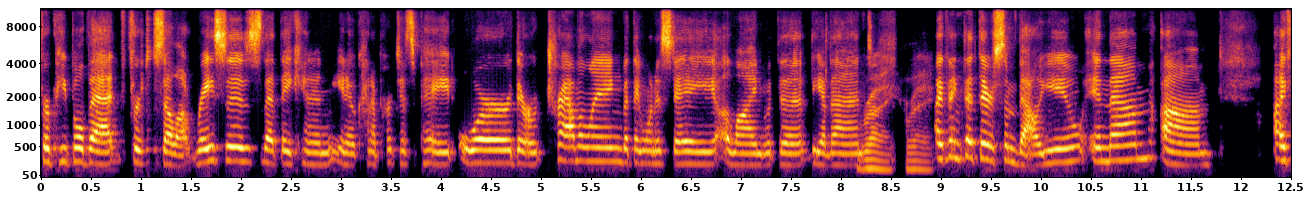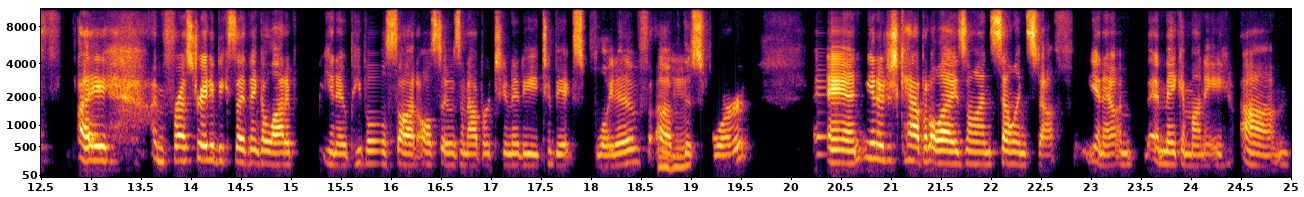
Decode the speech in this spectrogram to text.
for people that for sellout races that they can, you know, kind of participate or they're traveling, but they want to stay aligned with the, the event. right right I think that there's some value in them. Um, I, I, I'm frustrated because I think a lot of, you know, people saw it also as an opportunity to be exploitive of Mhm. the sport and, you know, just capitalize on selling stuff, you know, and, and making money. Um,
